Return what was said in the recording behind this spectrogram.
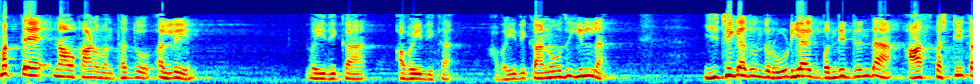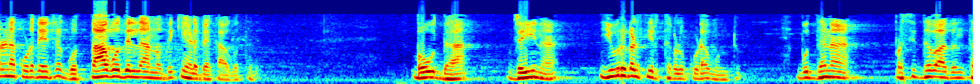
ಮತ್ತೆ ನಾವು ಕಾಣುವಂಥದ್ದು ಅಲ್ಲಿ ವೈದಿಕ, ಅವೈದಿಕ. ಅವೈದಿಕ ಅನ್ನುವುದು ಇಲ್ಲ. ಈಚೆಗೆ ಅದೊಂದು ರೂಢಿಯಾಗಿ ಬಂದಿದ್ದರಿಂದ ಆ ಸ್ಪಷ್ಟೀಕರಣ ಕೊಡದೇ ಇದ್ರೆ ಗೊತ್ತಾಗೋದಿಲ್ಲ ಅನ್ನೋದಕ್ಕೆ ಹೇಳಬೇಕಾಗುತ್ತದೆ. ಬೌದ್ಧ, ಜೈನ, ಇವರುಗಳ ತೀರ್ಥಗಳು ಕೂಡ ಉಂಟು. ಬುದ್ಧನ ಪ್ರಸಿದ್ಧವಾದಂಥ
